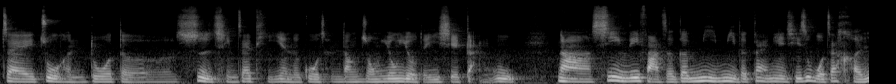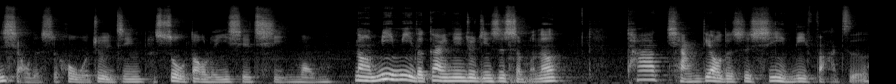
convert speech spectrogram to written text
在做很多的事情，在体验的过程当中拥有的一些感悟。那吸引力法则跟秘密的概念，其实我在很小的时候我就已经受到了一些启蒙。那秘密的概念究竟是什么呢？它强调的是吸引力法则，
